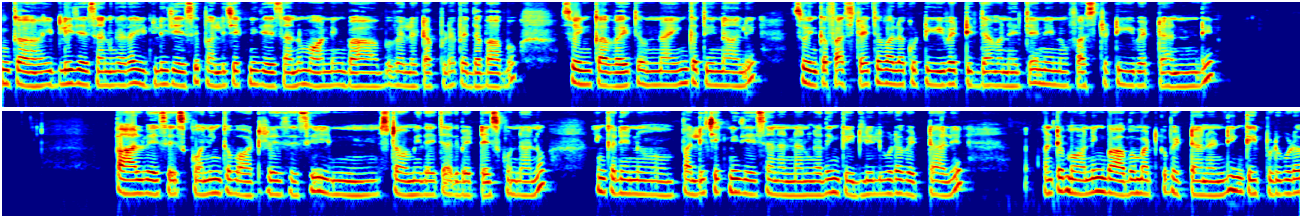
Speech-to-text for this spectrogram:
ఇంకా ఇడ్లీ చేశాను కదా ఇడ్లీ చేసి పల్లి చట్నీ చేశాను. మార్నింగ్ బాబు వెళ్ళేటప్పుడే పెద్ద బాబు. సో ఇంకా అవైతే ఉన్నాయి ఇంకా తినాలి. సో ఇంకా ఫస్ట్ అయితే వాళ్ళకు టీ పెట్టిద్దామని అయితే నేను ఫస్ట్ టీ పెట్టానండి. పాలు వేసేసుకొని ఇంకా వాటర్ వేసేసి స్టవ్ మీద అయితే అది పెట్టేసుకున్నాను. ఇంకా నేను పల్లి చట్నీ చేశాను అన్నాను కదా ఇంకా ఇడ్లీలు కూడా పెట్టాలి. అంటే మార్నింగ్ బాబు మట్టుకు పెట్టానండి. ఇంకా ఇప్పుడు కూడా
